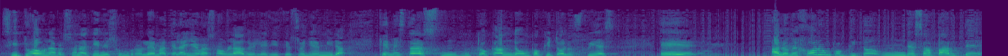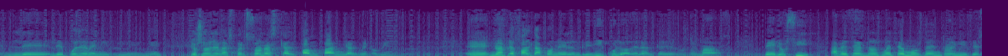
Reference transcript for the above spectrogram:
si tú a una persona tienes un problema te la llevas a un lado y le dices oye mira que me estás mm, tocando un poquito los pies eh, a lo mejor un poquito mm, de esa parte le, le puede venir bien. ¿eh? Yo soy de las personas que al pan pan y al vino vino. Eh, no hace falta poner en ridículo delante de los demás, pero sí, a veces nos metemos dentro y dices,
